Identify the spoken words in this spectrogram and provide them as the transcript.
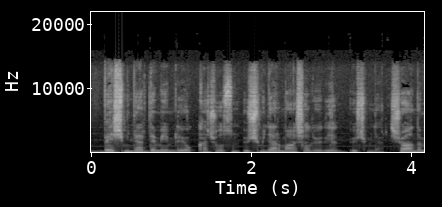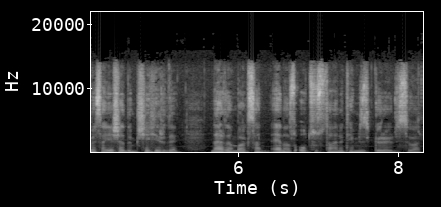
5 milyar demeyeyim de yok kaç olsun 3 milyar maaş alıyor diyelim 3 milyar. Şu anda mesela yaşadığım şehirde nereden baksan en az 30 tane temizlik görevlisi var.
